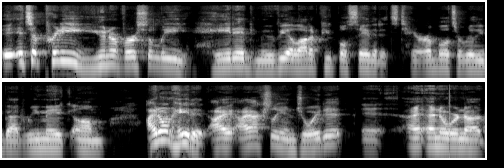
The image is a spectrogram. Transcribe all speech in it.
it, it's a pretty universally hated movie. A lot of people say that it's terrible. It's a really bad remake. Um, I don't hate it. I, I actually enjoyed it. Eh, I, I, know we're not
